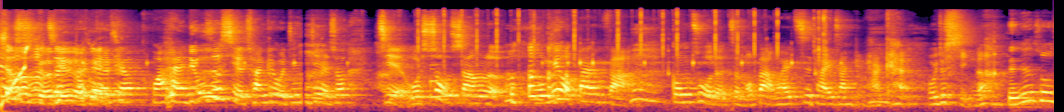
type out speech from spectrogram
想到隔天有隔空，天我还流着血传给我经纪人说：“姐，我受伤了，我没有办法工作了，怎么办？”我还自拍一张给他看，我就醒了。人家说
